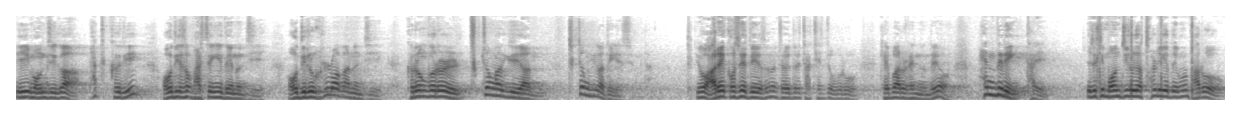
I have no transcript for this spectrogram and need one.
이 먼지가 particle이 어디서 발생이 되는지, 어디로 흘러가는지 그런 거를 측정하기 위한 측정기가 되겠습니다. 이 아래 것에 대해서는 저희들이 자체적으로 개발을 했는데요. handling type. 이렇게 먼지가 털리게 되면 바로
